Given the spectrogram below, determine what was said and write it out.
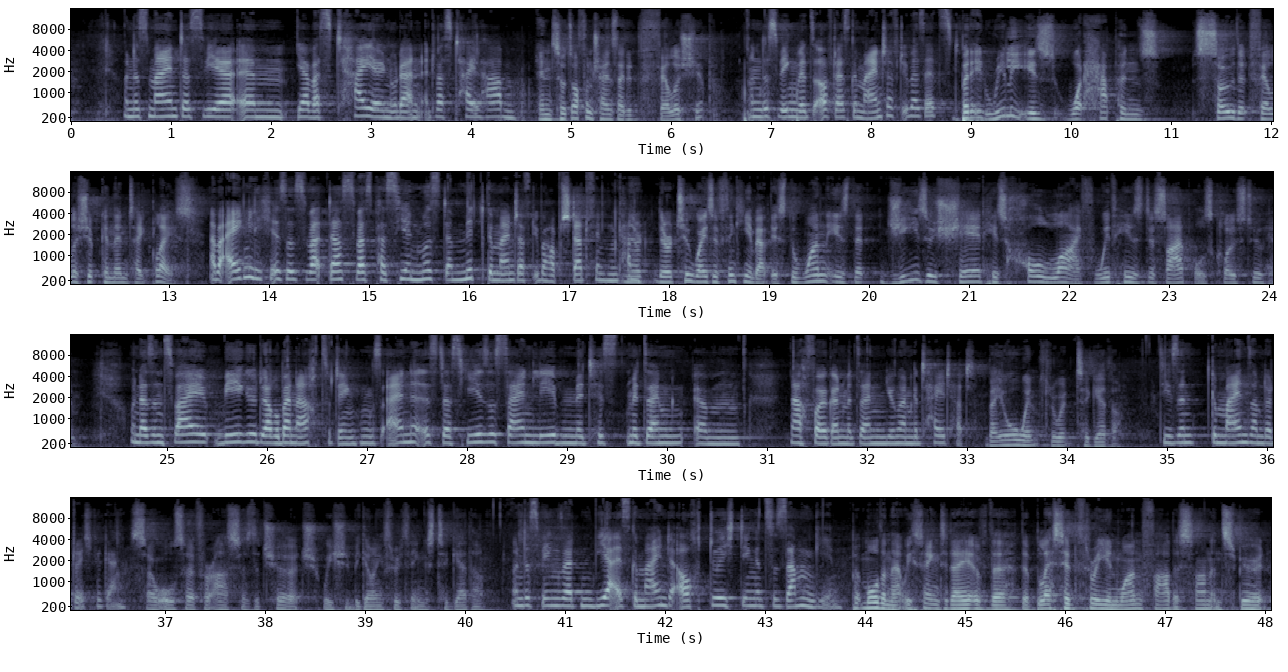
Und es meint, dass wir ähm, ja was teilen oder an etwas teilhaben. And so it's often translated fellowship, Und deswegen wird es oft als Gemeinschaft übersetzt. but it really is what happens so that fellowship can then take place. Aber eigentlich ist es das, was passieren muss, damit Gemeinschaft überhaupt stattfinden kann. there, there are two ways of thinking about this. The one is that Jesus shared his whole life with his disciples close to him. Und da sind zwei Wege, darüber nachzudenken. Das eine ist, dass Jesus sein Leben mit, his, mit seinen ähm, Nachfolgern, mit seinen Jüngern geteilt hat. They all went through it together. Die sind gemeinsam da durchgegangen. So also for us as the church, we should be going through things together. Und deswegen sollten wir als Gemeinde auch durch Dinge zusammengehen. But more than that, we sang today of the, the blessed three in one, Father, Son, and Spirit.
